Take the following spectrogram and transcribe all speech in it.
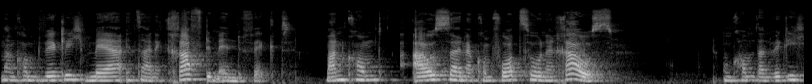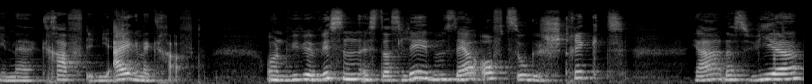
man kommt wirklich mehr in seine Kraft im Endeffekt. Man kommt aus seiner Komfortzone raus und kommt dann wirklich in eine Kraft, in die eigene Kraft. Und wie wir wissen, ist das Leben sehr oft so gestrickt, ja, dass wir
